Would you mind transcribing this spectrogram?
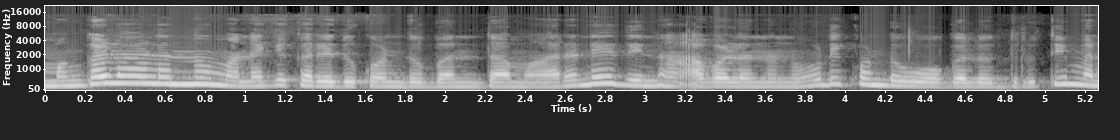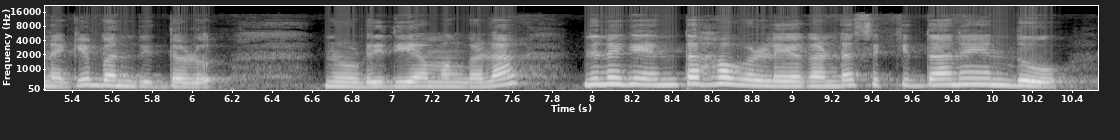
ಮಂಗಳಾಳನ್ನು ಮನೆಗೆ ಕರೆದುಕೊಂಡು ಬಂದ ಮಾರನೇ ದಿನ ಅವಳನ್ನು ನೋಡಿಕೊಂಡು ಹೋಗಲು ಧೃತಿ ಮನೆಗೆ ಬಂದಿದ್ದಳು. ನೋಡಿದೀಯ ಮಂಗಳ, ನಿನಗೆ ಎಂತಹ ಒಳ್ಳೆಯ ಗಂಡ ಸಿಕ್ಕಿದ್ದಾನೆ ಎಂದು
